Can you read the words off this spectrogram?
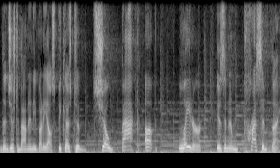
than just about anybody else because to show back up later is an impressive thing.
